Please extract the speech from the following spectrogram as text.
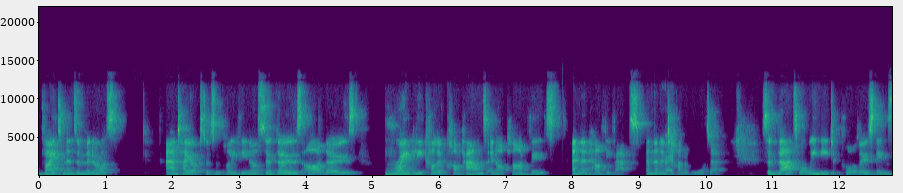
Vitamins and minerals, antioxidants and polyphenols. So, those are those brightly colored compounds in our plant foods, and then healthy fats, and then a ton of water. So, that's what we need to pull those things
